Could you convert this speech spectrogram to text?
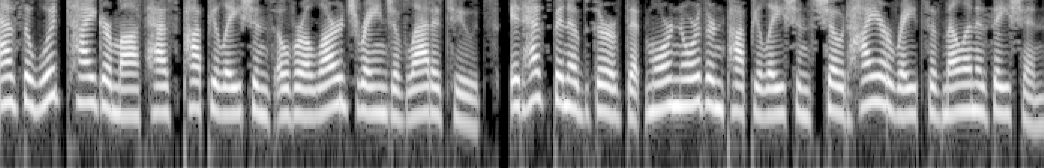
As the wood tiger moth has populations over a large range of latitudes, it has been observed that more northern populations showed higher rates of melanization.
